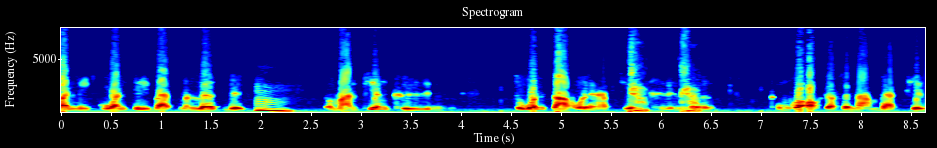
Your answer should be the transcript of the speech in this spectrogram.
มันมีกวนตีแบตมันเลิกดึกอืมประมาณเที่ยงคืน ทุกวันเสาร์เลยครับ เที่ยงคืนครับเลิกผมก็ออกจากสนามแบบเที่ยง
